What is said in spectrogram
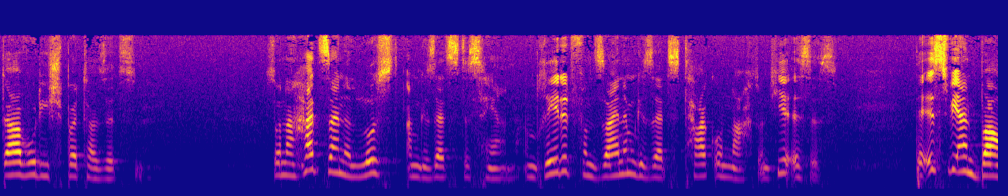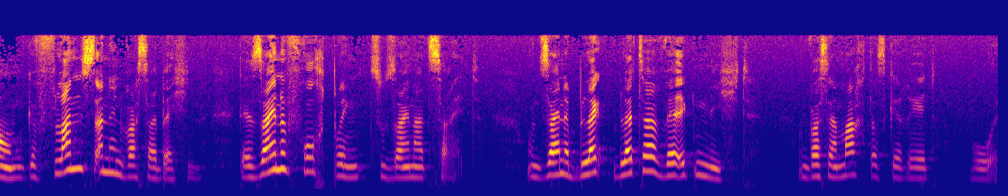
da, wo die Spötter sitzen, sondern hat seine Lust am Gesetz des Herrn und redet von seinem Gesetz Tag und Nacht. Und hier ist es. Der ist wie ein Baum, gepflanzt an den Wasserbächen, der seine Frucht bringt zu seiner Zeit. Und seine Blätter welken nicht. Und was er macht, das gerät wohl.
